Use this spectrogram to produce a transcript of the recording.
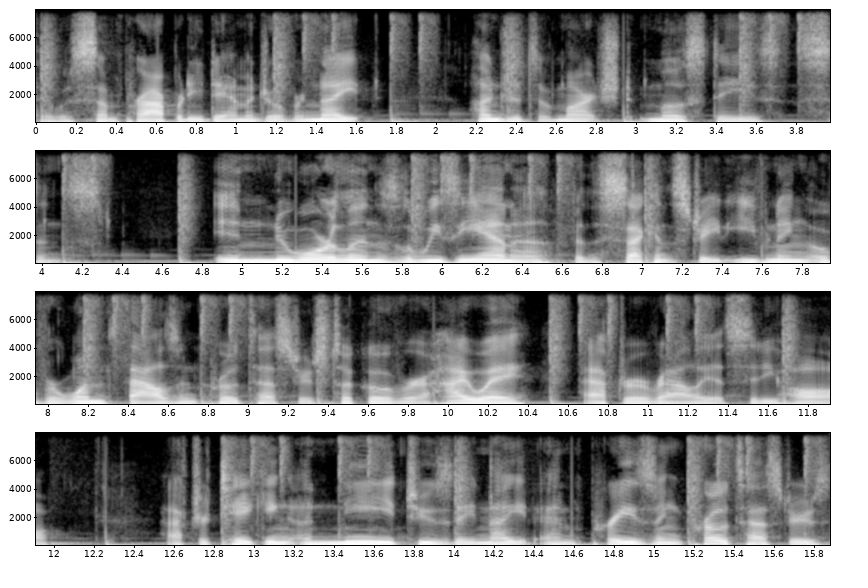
There was some property damage overnight. Hundreds have marched most days since. In New Orleans, Louisiana, for the second straight evening, over 1,000 protesters took over a highway after a rally at City Hall. After taking a knee Tuesday night and praising protesters,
